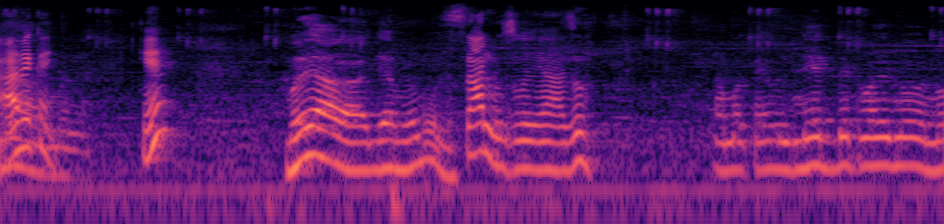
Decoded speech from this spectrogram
આવે કઈ? હે? મજા આવે આ ગેમ રમવું ચાલુ જોઈએ આ જો. આમાં કઈ નેટ બેટ વાળી નો નો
